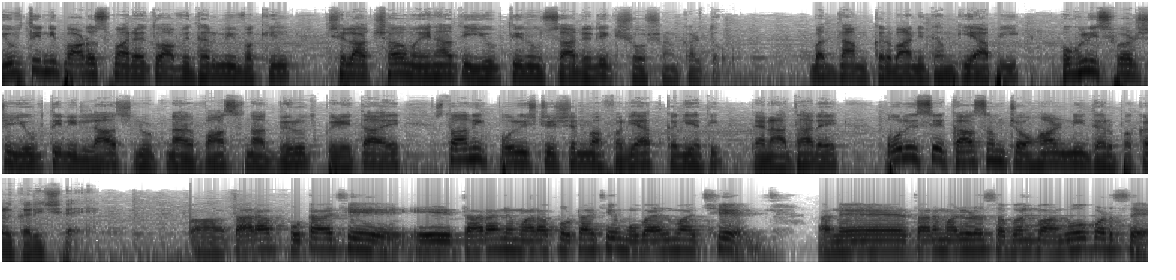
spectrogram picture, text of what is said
યુવતીની પાડોશમાં રહેતો આ વિધર્મી વકીલ છેલ્લા છ મહિનાથી યુવતીનું શારીરિક શોષણ કરતો. બદનામ કરવાની ધમકી આપી ઓગણીસ વર્ષીય યુવતીની લાશ લૂંટનાર વાંસના વિરુદ્ધ પીડિતાએ સ્થાનિક પોલીસ સ્ટેશનમાં ફરિયાદ કરી હતી. તેના આધારે પોલીસે કાસમ ચૌહાણની ધરપકડ કરી છે. તારા ફોટા છે, એ તારા ને મારા ફોટા છે, મોબાઈલમાં છે. અને તારે મારી જોડે સંબંધ બાંધવો પડશે.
